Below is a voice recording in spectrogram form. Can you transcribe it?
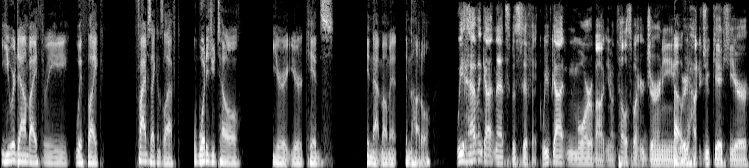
you were down by three with like five seconds left. What did you tell your your kids in that moment in the huddle? we haven't gotten that specific. We've gotten more about, you know, tell us about your journey. Oh, Where, how did you get here?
